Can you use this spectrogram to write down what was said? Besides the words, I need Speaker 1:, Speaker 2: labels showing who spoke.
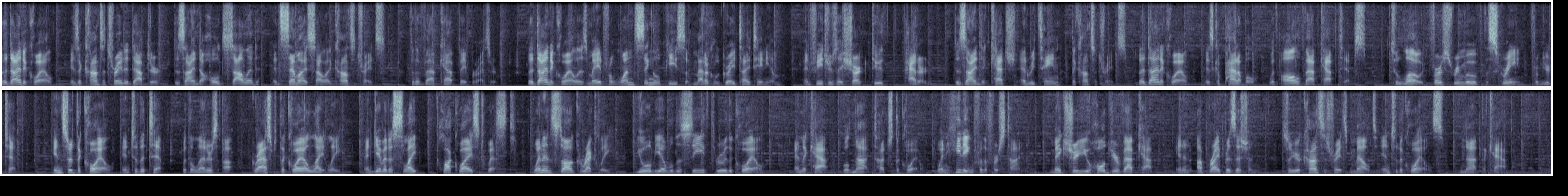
Speaker 1: The Dynacoil is a concentrate adapter designed to hold solid and semi-solid concentrates for the VapCap vaporizer. The Dynacoil is made from one single piece of medical grade titanium and features a shark tooth pattern designed to catch and retain the concentrates. The Dynacoil is compatible with all VapCap tips. To load, first remove the screen from your tip. Insert the coil into the tip with the letters up. Grasp the coil lightly and give it a slight clockwise twist. When installed correctly, you will be able to see through the coil and the cap will not touch the coil. When heating for the first time, make sure you hold your VapCap cap in an upright position so your concentrates melt into the coils, not the cap.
